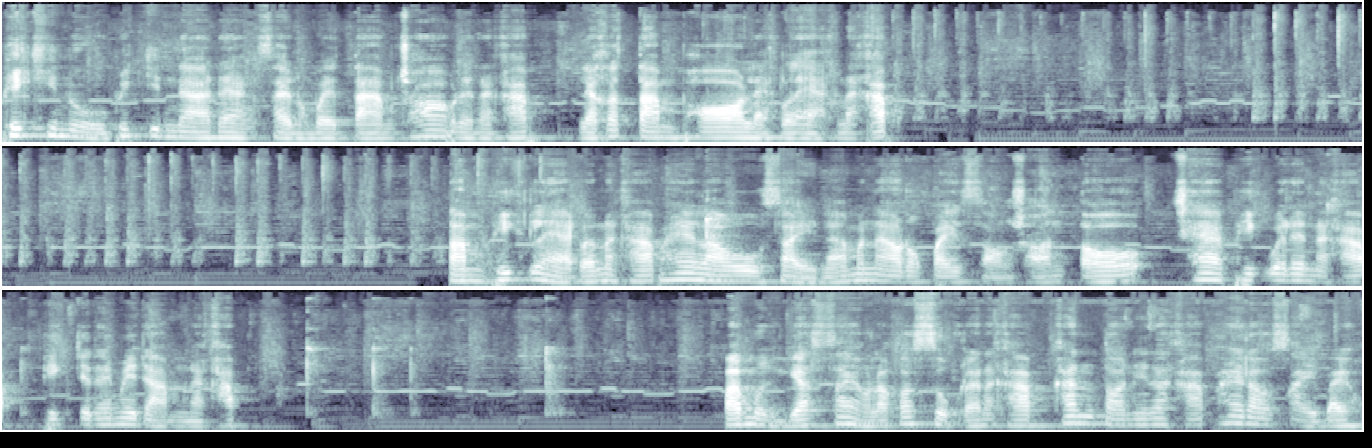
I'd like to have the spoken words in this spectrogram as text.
พริกขี้หนูพริกจินดาแดงใส่ลงไปตามชอบเลยนะครับ แล้วก็ตำพอแหลกๆนะครับตำพริกแหลกแล้วนะครับ ให้เราใส่น้ำมะนาวลงไป 2 ช้อนโต๊ะ แช่พริกไว้เลยนะครับพริกจะได้ไม่ดำนะครับ ปลาหมึกยัดไส้ของเราก็สุกแล้วนะครับ ขั้นตอนนี้นะครับ ให้เราใส่ใบโห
